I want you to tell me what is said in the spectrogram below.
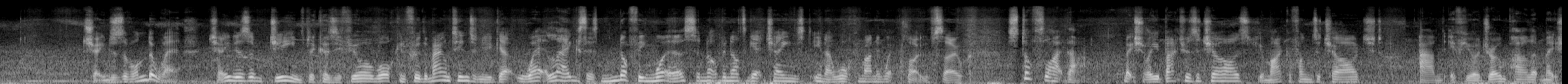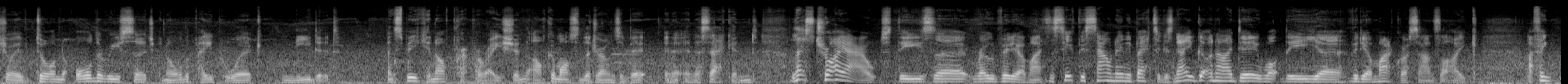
changes of underwear, changes of jeans, because if you're walking through the mountains and you get wet legs, there's nothing worse than not being able to get changed, you know, walking around in wet clothes. So, stuff like that. Make sure your batteries are charged, your microphones are charged, and if you're a drone pilot, make sure you've done all the research and all the paperwork needed. And speaking of preparation, I'll come on to the drones a bit in a, in a second. Let's try out these uh, video mics and see if they sound any better, because now you've got an idea what the uh, video micro sounds like. I think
